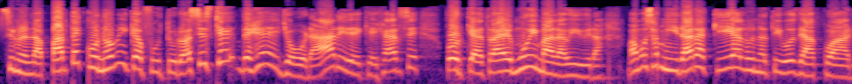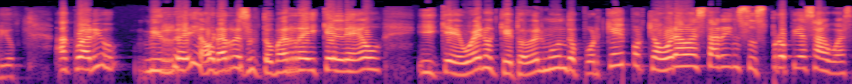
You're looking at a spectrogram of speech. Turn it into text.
sino en la parte económica futuro. Así es que deje de llorar y de quejarse porque atrae muy mala vibra. Vamos a mirar aquí a los nativos de Acuario. Acuario, mi rey, ahora resultó más rey que Leo y que bueno, que todo el mundo. ¿Por qué? Porque ahora va a estar en sus propias aguas.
